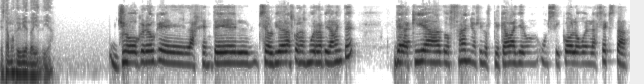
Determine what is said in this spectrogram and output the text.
estamos viviendo hoy en día. Yo creo que la gente se olvida de las cosas muy rápidamente. De aquí a dos años, y lo explicaba ayer un, psicólogo en la sexta,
